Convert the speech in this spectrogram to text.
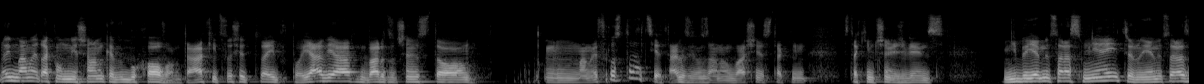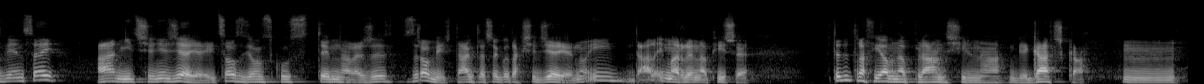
no i mamy taką mieszankę wybuchową. Tak? I co się tutaj pojawia? Bardzo często mamy frustrację, tak, związaną właśnie z takim, z takim czymś, więc niby jemy coraz mniej, trenujemy coraz więcej, a nic się nie dzieje. I co w związku z tym należy zrobić, tak? Dlaczego tak się dzieje? No i dalej Marlena pisze. Wtedy trafiłam na plan silna biegaczka. Hmm.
